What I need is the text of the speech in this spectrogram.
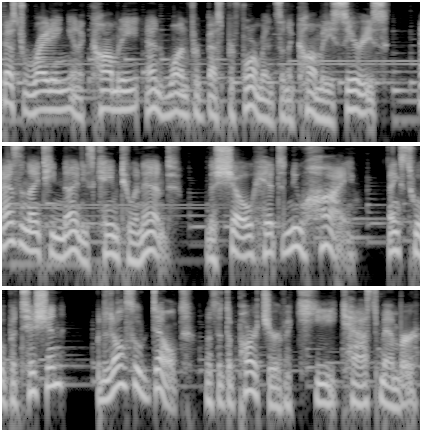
Best Writing in a Comedy, and won for Best Performance in a Comedy Series. As the 1990s came to an end, the show hit a new high thanks to a petition, but it also dealt with the departure of a key cast member.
